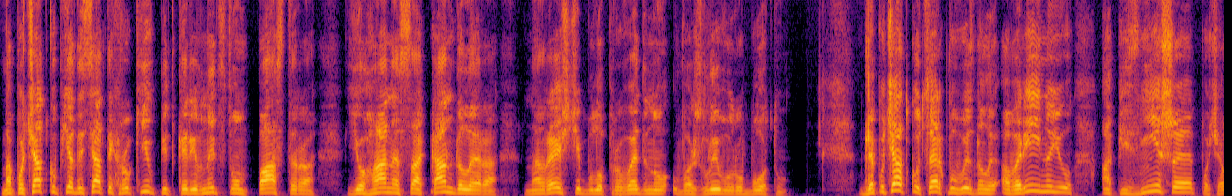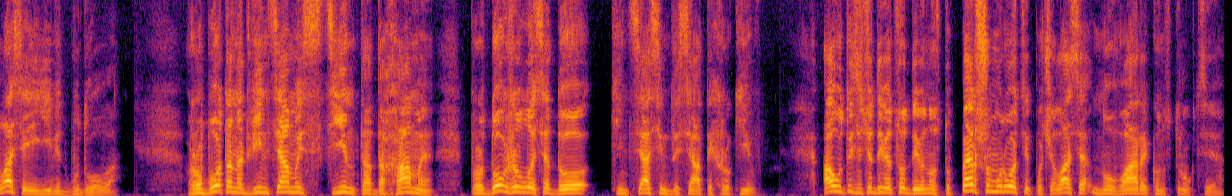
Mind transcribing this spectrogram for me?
На початку 50-х років під керівництвом пастора Йоганнеса Канделера нарешті було проведено важливу роботу. Для початку церкву визнали аварійною, а пізніше почалася її відбудова. Робота над вінцями стін та дахами продовжувалася до кінця 70-х років. А у 1991 році почалася нова реконструкція.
